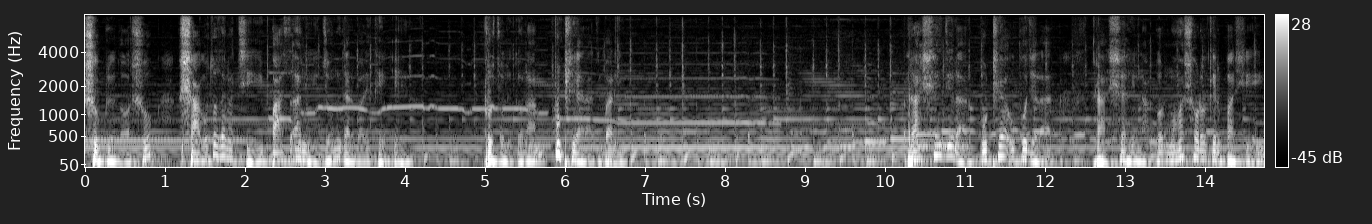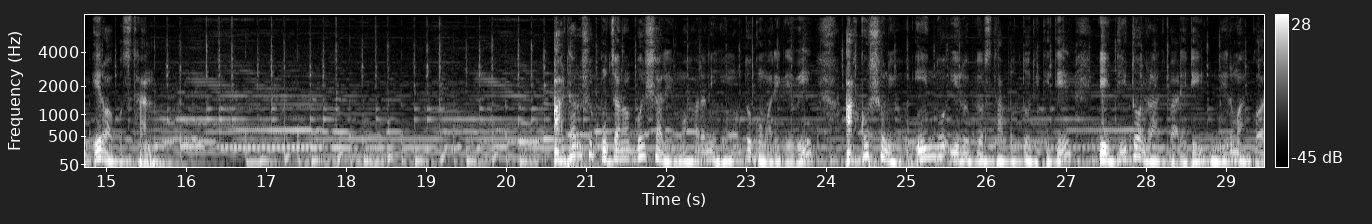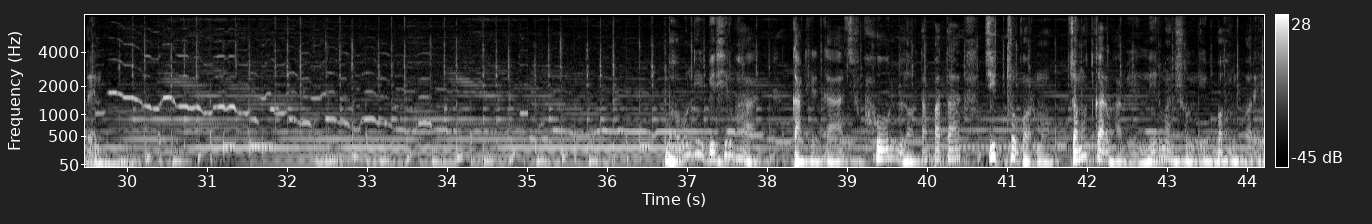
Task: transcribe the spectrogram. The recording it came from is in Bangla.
সুপ্রিয় দর্শক, স্বাগত জানাচ্ছি পাঁচদানি জমিদার বাড়ি থেকে। প্রচলিত নাম পুঠিয়া রাজবাড়ি। রাজশাহী জেলার পুঠিয়া উপজেলার রাজশাহী নাগর মহাসড়কের পাশে এর অবস্থান। আঠারোশো পঁচানব্বই সালে মহারানী হেমন্ত কুমারী দেবী আকর্ষণীয় ইন্দো ইউরোপীয় স্থাপত্য রীতিতে এই দ্বিতল রাজবাড়িটি নির্মাণ করেন। ভবনটির বেশিরভাগ কাঠের কাজ ফুল, লতাপাতা, চিত্রকর্ম চমৎকারভাবে নির্মাণ শৈলী বহন করে।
